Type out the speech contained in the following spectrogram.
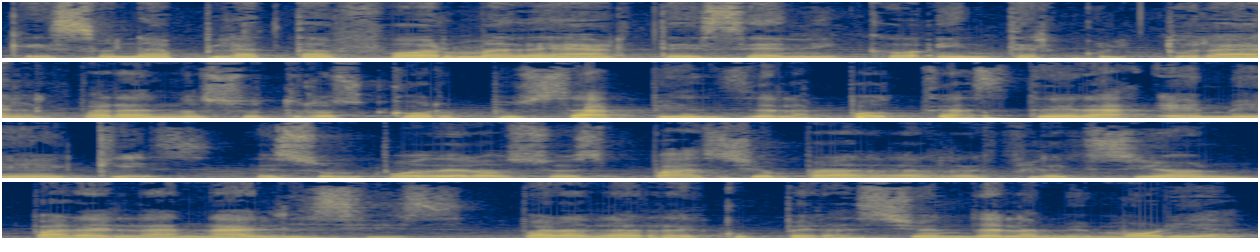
que es una plataforma de arte escénico intercultural. Para nosotros, Corpus Sapiens de la podcastera MX es un poderoso espacio para la reflexión, para el análisis, para la recuperación de la memoria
